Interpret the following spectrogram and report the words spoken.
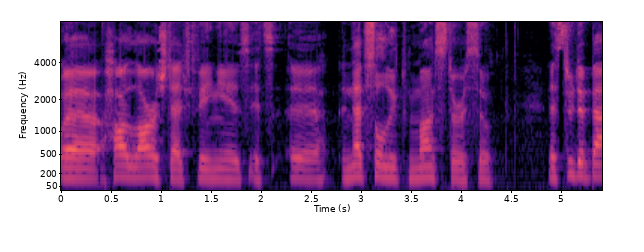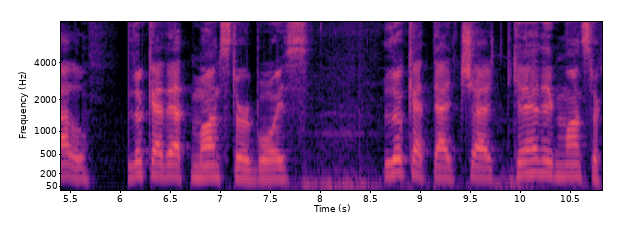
uh, how large that thing is. It's uh, an absolute monster, so let's do the battle. Look at that monster, boys. Look at that gigantic monster.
